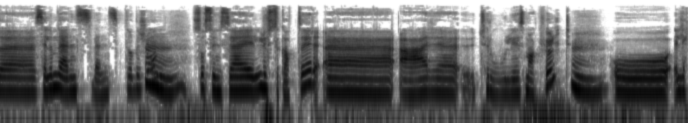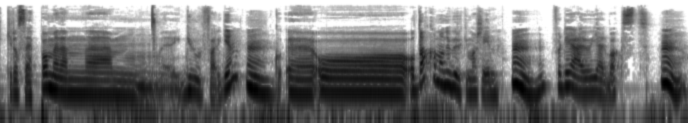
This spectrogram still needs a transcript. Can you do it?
eh, selv om det er en svensk tradisjon, så syns jeg lussekatter eh, er eh, utrolig smakfullt. Og lekker å se på med den gulfargen. Mm. eh, og, og da kan man jo bruke maskin, Mhm. for det er jo gjærbakst. Mm.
